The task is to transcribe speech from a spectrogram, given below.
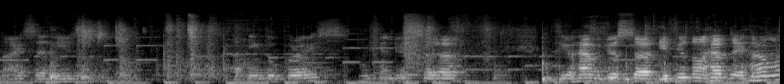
Nice and easy. Nothing too crazy. We can just uh, you have just uh, if you don't have the hammer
